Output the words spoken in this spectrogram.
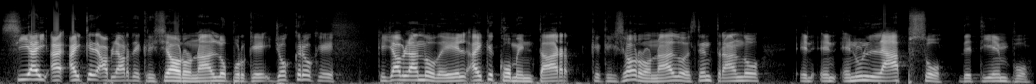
sí hay, hay, que hablar de Cristiano Ronaldo porque yo creo que, que ya hablando de él, hay que comentar que Cristiano Ronaldo está entrando en, un lapso de tiempo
